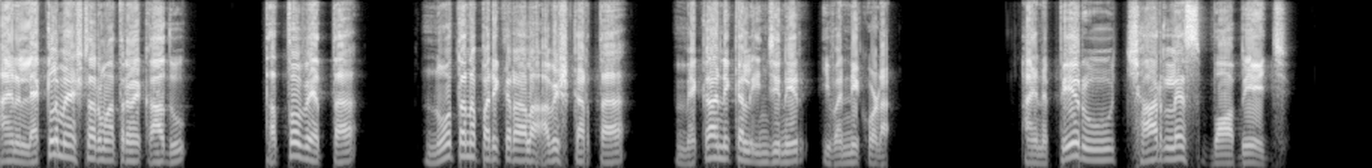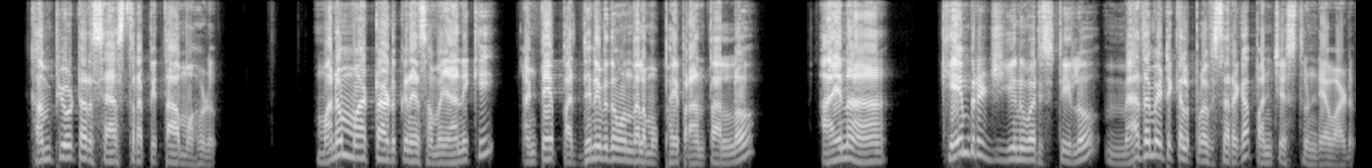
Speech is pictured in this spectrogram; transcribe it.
ఆయన లెక్కల మేస్టర్ మాత్రమే కాదు తత్వవేత్త నూతన పరికరాల ఆవిష్కర్త మెకానికల్ ఇంజనీర్ ఇవన్నీ కూడా. ఆయన పేరు చార్లెస్ బాబేజ్ కంప్యూటర్ శాస్త్ర పితామహుడు. మనం మాట్లాడుకునే సమయానికి అంటే పద్దెనిమిది వందల ముప్పై ప్రాంతాల్లో ఆయన కేంబ్రిడ్జ్ యూనివర్సిటీలో మ్యాథమెటికల్ ప్రొఫెసర్గా పనిచేస్తుండేవాడు.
